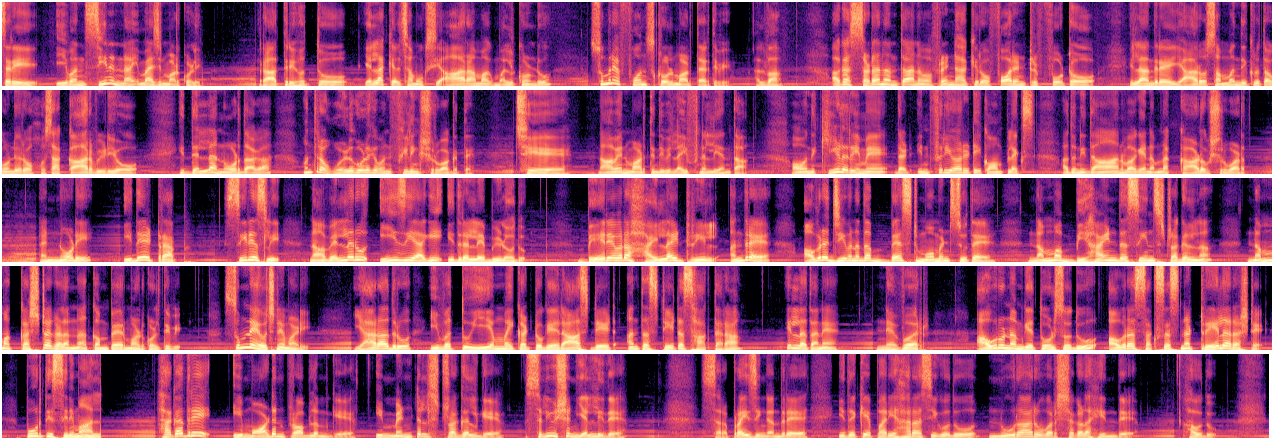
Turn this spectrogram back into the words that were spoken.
ಸರಿ, ಈ ಒಂದು ಸೀನನ್ನು ಇಮ್ಯಾಜಿನ್ ಮಾಡ್ಕೊಳ್ಳಿ. ರಾತ್ರಿ ಹೊತ್ತು ಎಲ್ಲ ಕೆಲಸ ಮುಗಿಸಿ ಆರಾಮಾಗಿ ಮಲ್ಕೊಂಡು ಸುಮ್ಮನೆ ಫೋನ್ ಸ್ಕ್ರೋಲ್ ಮಾಡ್ತಾ ಇರ್ತೀವಿ, ಅಲ್ವಾ? ಆಗ ಸಡನ್ ಅಂತ ನಮ್ಮ ಫ್ರೆಂಡ್ ಹಾಕಿರೋ ಫಾರಿನ್ ಟ್ರಿಪ್ ಫೋಟೋ, ಇಲ್ಲಾಂದರೆ ಯಾರೋ ಸಂಬಂಧಿಕರು ತಗೊಂಡಿರೋ ಹೊಸ ಕಾರ್ ವಿಡಿಯೋ, ಇದೆಲ್ಲ ನೋಡಿದಾಗ ಒಂಥರ ಒಳಗೊಳಗೆ ಒಂದು ಫೀಲಿಂಗ್ ಶುರುವಾಗುತ್ತೆ. ಛೇ, ನಾವೇನು ಮಾಡ್ತಿದ್ದೀವಿ ಲೈಫ್ನಲ್ಲಿ ಅಂತ. ಆ ಒಂದು ಕೀಳರಿಮೆ, ದಟ್ ಇನ್ಫೀರಿಯಾರಿಟಿ ಕಾಂಪ್ಲೆಕ್ಸ್, ಅದು ನಿಧಾನವಾಗಿ ನಮ್ಮನ್ನ ಕಾಡೋಕೆ ಶುರುವಾಡುತ್ತೆ. ಆ್ಯಂಡ್ ನೋಡಿ, ಇದೇ ಟ್ರ್ಯಾಪ್. ಸೀರಿಯಸ್ಲಿ ನಾವೆಲ್ಲರೂ ಈಸಿಯಾಗಿ ಇದರಲ್ಲೇ ಬೀಳೋದು. ಬೇರೆಯವರ ಹೈಲೈಟ್ ರೀಲ್ ಅಂದರೆ ಅವರ ಜೀವನದ ಬೆಸ್ಟ್ ಮೂಮೆಂಟ್ಸ್ ಜೊತೆ ನಮ್ಮ ಬಿಹೈಂಡ್ ದ ಸೀನ್ ಸ್ಟ್ರಗಲ್ನ, ನಮ್ಮ ಕಷ್ಟಗಳನ್ನು ಕಂಪೇರ್ ಮಾಡ್ಕೊಳ್ತೀವಿ. ಸುಮ್ಮನೆ ಯೋಚನೆ ಮಾಡಿ, ಯಾರಾದರೂ ಇವತ್ತು ಇ ಎಂ ಐ ಕಟ್ಟೋಗೆ ಲಾಸ್ಟ್ ಡೇಟ್ ಅಂತ ಸ್ಟೇಟಸ್ ಹಾಕ್ತಾರಾ? ಇಲ್ಲ ತಾನೇ? ನೆವರ್. ಅವರು ನಮಗೆ ತೋರಿಸೋದು ಅವರ ಸಕ್ಸಸ್ನ ಟ್ರೇಲರ್ ಅಷ್ಟೇ, ಪೂರ್ತಿ ಸಿನಿಮಾ ಅಲ್ಲ. ಹಾಗಾದ್ರೆ ಈ ಮಾಡರ್ನ್ ಪ್ರಾಬ್ಲಮ್ಗೆ ಈ ಮೆಂಟಲ್ ಸ್ಟ್ರಗಲ್ಗೆ ಸೊಲ್ಯೂಷನ್ ಎಲ್ಲಿದೆ? ಸರ್ಪ್ರೈಸಿಂಗ್ ಅಂದ್ರೆ ಇದಕ್ಕೆ ಪರಿಹಾರ ಸಿಗೋದು ನೂರಾರು ವರ್ಷಗಳ ಹಿಂದೆ. ಹೌದು,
